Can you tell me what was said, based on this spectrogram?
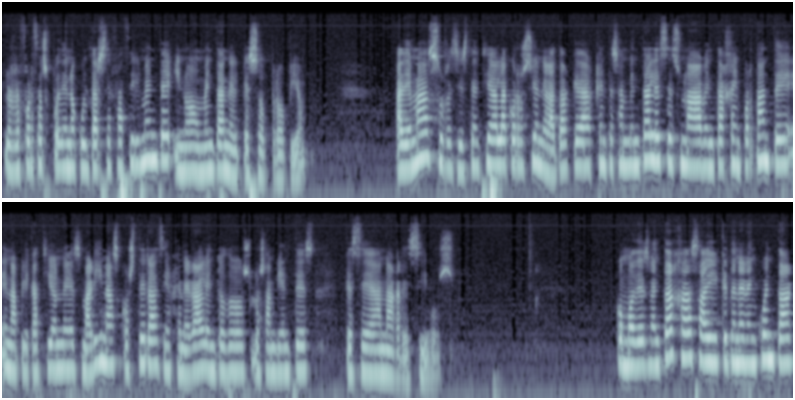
los refuerzos pueden ocultarse fácilmente y no aumentan el peso propio. Además, su resistencia a la corrosión y al ataque de agentes ambientales es una ventaja importante en aplicaciones marinas, costeras y en general en todos los ambientes que sean agresivos. Como desventajas hay que tener en cuenta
